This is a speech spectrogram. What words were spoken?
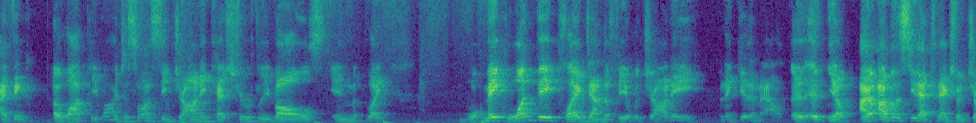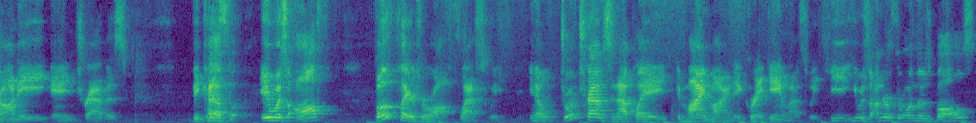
I think a lot of people. I just want to see Johnny catch two or three balls in like w- make one big play down the field with Johnny and then get him out. It- it- you know, I, I want to see that connection with Johnny and Travis because Yeah, but- it was off. Both players were off last week. You know, Jordan Travis did not play, in my mind, a great game last week. He he was underthrowing those balls,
